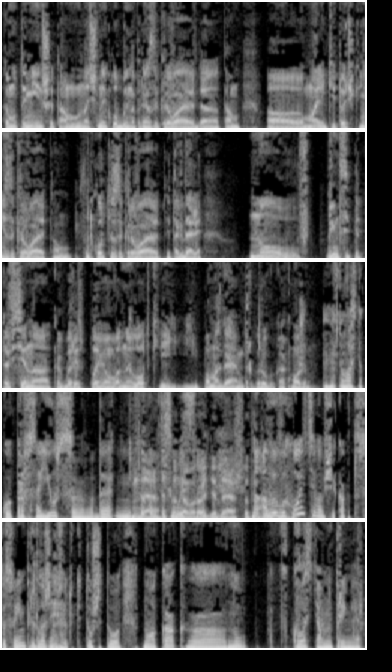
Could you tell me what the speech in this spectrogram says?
кому-то меньше, там, ночные клубы, например, закрывают, да, там, маленькие точки не закрывают, там, фудкорты закрывают и так далее. Но, в принципе-то все на, как бы, плывем в одной лодке и помогаем друг другу как можем. У вас такой профсоюз, э, да, в да, каком-то смысле? вроде, да. Ну, а вы выходите вообще как-то со своим предложением все-таки то, что, ну, а как, э, ну, к властям, например?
